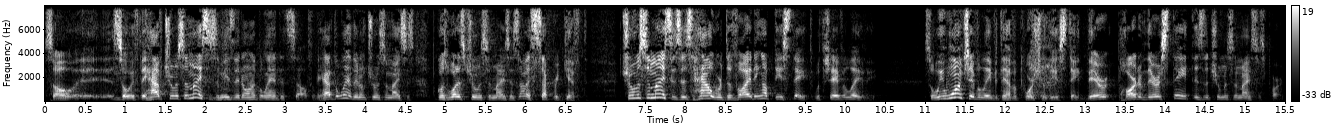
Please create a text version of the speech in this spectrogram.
So, uh, so if they have Trumas and Mises, it means they don't have the land itself. If they have the land, they don't have Trumas and Mises. Because what is Trumas and Mises? It's not a separate gift. Trumas and Mises is how we're dividing up the estate with Sheva Levi. So we want Sheva Levi to have a portion of the estate. Their, part of their estate is the Trumas and Mises part.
